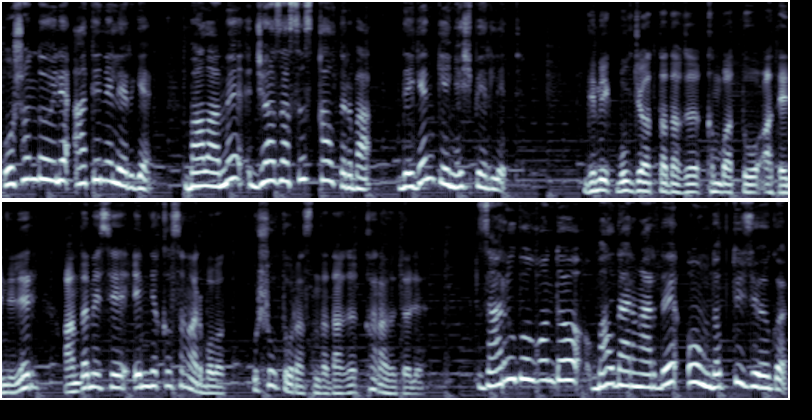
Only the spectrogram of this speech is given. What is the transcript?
Ошондой эле ата энелерге баланы жазасыз калтырба деген кеңеш берилет. Демек бул жаатта дагы кымбаттуу ата энелер анда эмесе эмне кылсаңар болот ушул туурасында дагы карап өтөлү. Зарыл болгондо балдарыңарды оңдоп түзөөгө.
